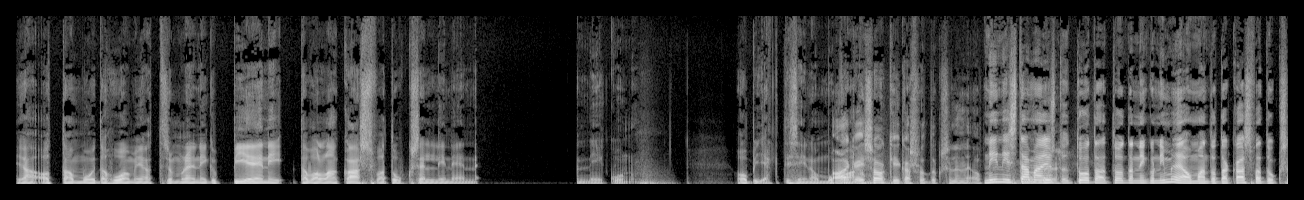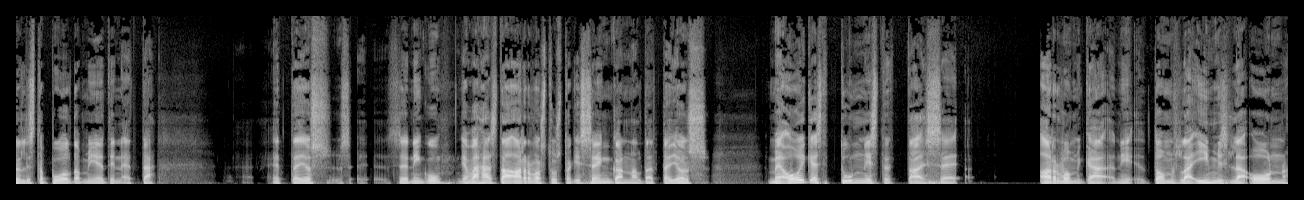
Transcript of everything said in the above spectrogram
ja ottaa muita huomioon, että semmoinen niin pieni tavallaan kasvatuksellinen niin kuin, objekti siinä on mukana. Aika isokin kasvatuksellinen oppi. Niin, niin sitä mä just tuota, tuota niin kuin nimenomaan tuota kasvatuksellista puolta mietin, että, että jos se, se niin kuin, ja vähän sitä arvostustakin sen kannalta, että jos me oikeasti tunnistettaisiin se arvo, mikä niin, tuommoisilla ihmisillä on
